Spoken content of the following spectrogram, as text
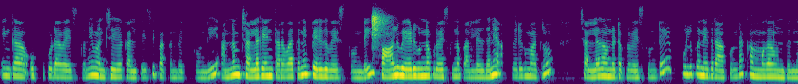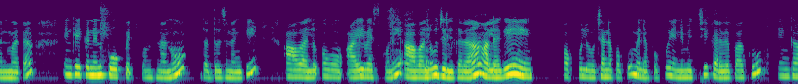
ఇంకా ఉప్పు కూడా వేసుకొని మంచిగా కలిపేసి పక్కన పెట్టుకోండి. అన్నం చల్లగైన తర్వాతనే పెరుగు వేసుకోండి. పాలు వేడిగున్నప్పుడు వేసుకున్నా పర్లేదు కానీ పెరుగు మాత్రం చల్లగా ఉండేటప్పుడు వేసుకుంటే పులుపు అనేది రాకుండా కమ్మగా ఉంటుందనమాట. ఇంకా ఇక్కడ నేను పోపు పెట్టుకుంటున్నాను దద్దోజనంకి. ఆవాలు ఆయిల్ వేసుకొని ఆవాలు, జీలకర్ర అలాగే పప్పులు శనగపప్పు, మినపప్పు, ఎండుమిర్చి, కరివేపాకు ఇంకా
